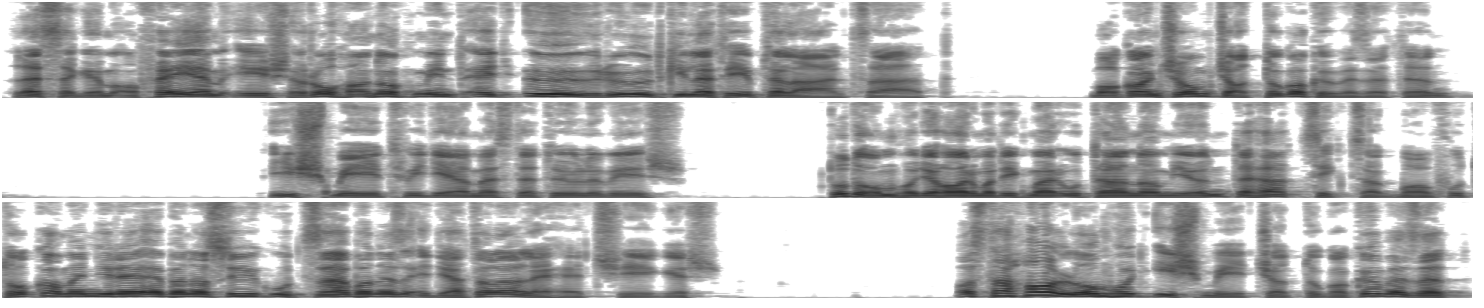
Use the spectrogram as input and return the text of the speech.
Leszegem a fejem, és rohanok, mint egy őrült kiletépte láncát. Bakancsom csattog a kövezeten. Ismét figyelmeztető lövés. Tudom, hogy a harmadik már utánam jön, tehát cikcakban futok, amennyire ebben a szűk utcában ez egyáltalán lehetséges. Aztán hallom, hogy ismét csattog a kövezet,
